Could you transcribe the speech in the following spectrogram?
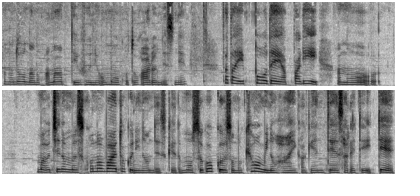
あのどうなのかなっていう風に思うことがあるんですね。ただ一方でやっぱりあのまあ、うちの息子の場合特になんですけれどもすごくその興味の範囲が限定されていて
